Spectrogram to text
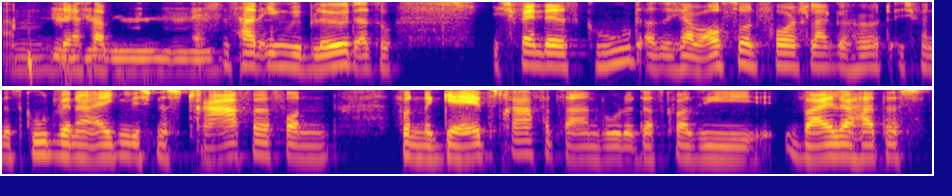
Ähm, deshalb, mhm. es ist halt irgendwie blöd, also ich fände es gut, also ich habe auch so einen Vorschlag gehört, ich fände es gut, wenn er eigentlich eine Strafe von, von einer Geldstrafe zahlen würde, dass quasi, weil er hat das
